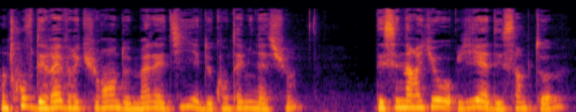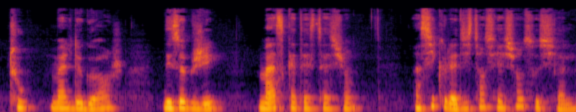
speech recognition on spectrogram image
On trouve des rêves récurrents de maladies et de contamination, des scénarios liés à des symptômes, tout, mal de gorge, des objets, masques, attestations, ainsi que la distanciation sociale.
